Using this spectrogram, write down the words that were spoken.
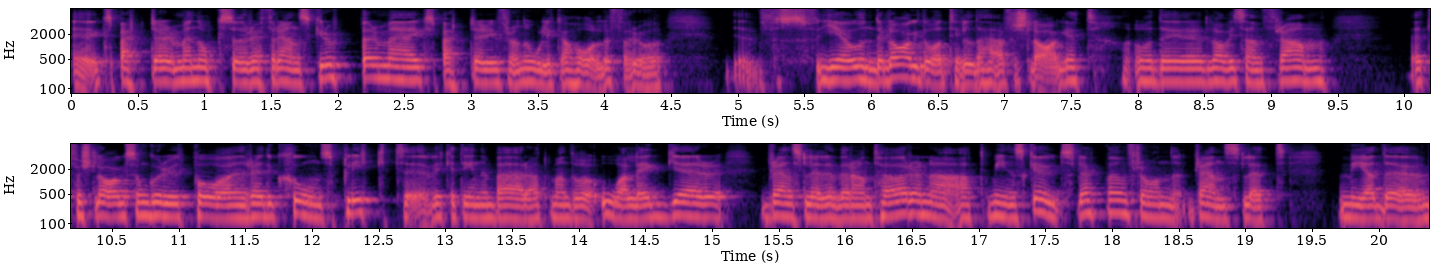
experter men också referensgrupper med experter från olika håll för att ge underlag då till det här förslaget. Och det la vi sedan fram ett förslag som går ut på en reduktionsplikt eh, vilket innebär att man då ålägger bränsleleverantörerna att minska utsläppen från bränslet med eh,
